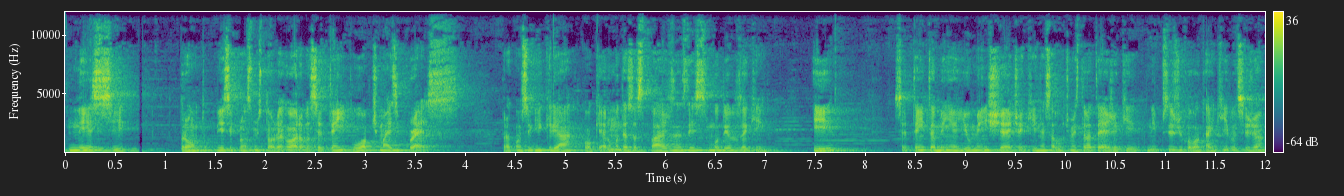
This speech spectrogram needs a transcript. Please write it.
nesse, pronto, nesse próximo story agora você tem o Optimize Press, para conseguir criar qualquer uma dessas páginas desses modelos aqui. E você tem também aí o ManyChat aqui nessa última estratégia que nem preciso de colocar aqui, você já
